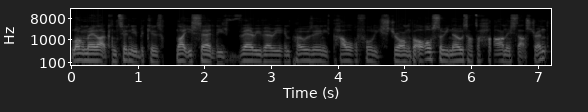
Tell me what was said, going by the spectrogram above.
long may that continue because, like you said, he's very, very imposing. He's powerful. He's strong, but also he knows how to harness that strength.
